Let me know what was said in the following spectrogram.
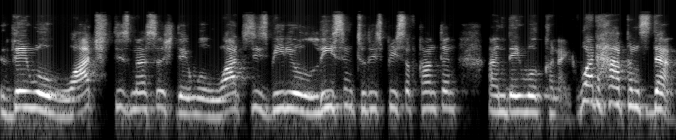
they will watch this message, they will watch this video, listen to this piece of content, and they will connect. What happens then?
